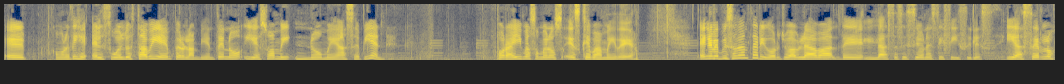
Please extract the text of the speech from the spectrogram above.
Eh, como les dije, el sueldo está bien, pero el ambiente no, y eso a mí no me hace bien por ahí más o menos es que va mi idea. En el episodio anterior yo hablaba de las decisiones difíciles y hacer lo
